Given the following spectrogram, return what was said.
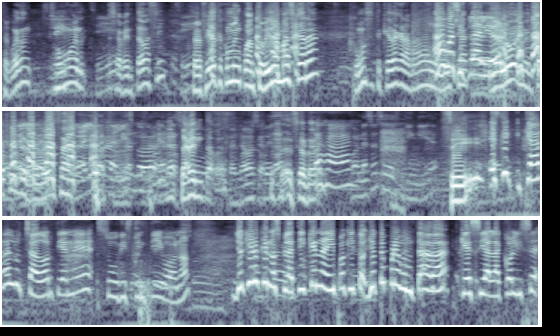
¿Se acuerdan? cómo el- sí. se aventaba así. Sí. Pero fíjate cómo en cuanto vi la máscara, cómo se te queda grabada la Agua. Citlali, Y ¿eh? luego en el tope de reversa. Se aventaba. Ajá. Con eso se distinguía. Sí. Es que cada luchador tiene su distintivo, ¿no? Yo quiero que nos platiquen ahí poquito. Yo te preguntaba que si a la, coliseo,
